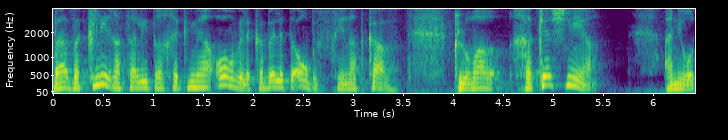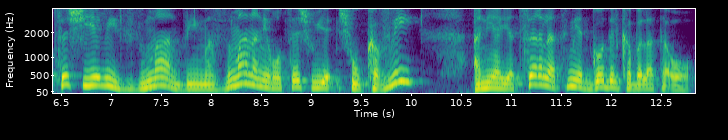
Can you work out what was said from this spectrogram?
ואז הכלי רצה להתרחק מהאור ולקבל את האור בבחינת קו. כלומר, חכה שנייה, אני רוצה שיהיה לי זמן, ועם הזמן אני רוצה שהוא, יהיה, שהוא קווי, אני אייצר לעצמי את גודל קבלת האור.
